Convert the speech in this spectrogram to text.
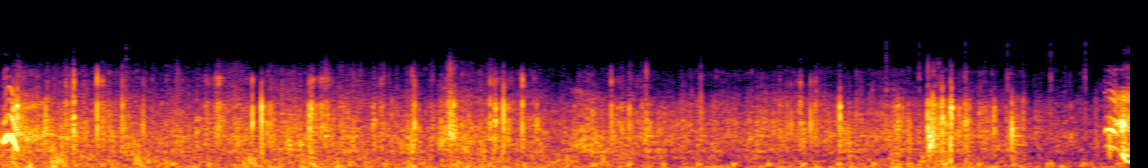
Phew. Ugh.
